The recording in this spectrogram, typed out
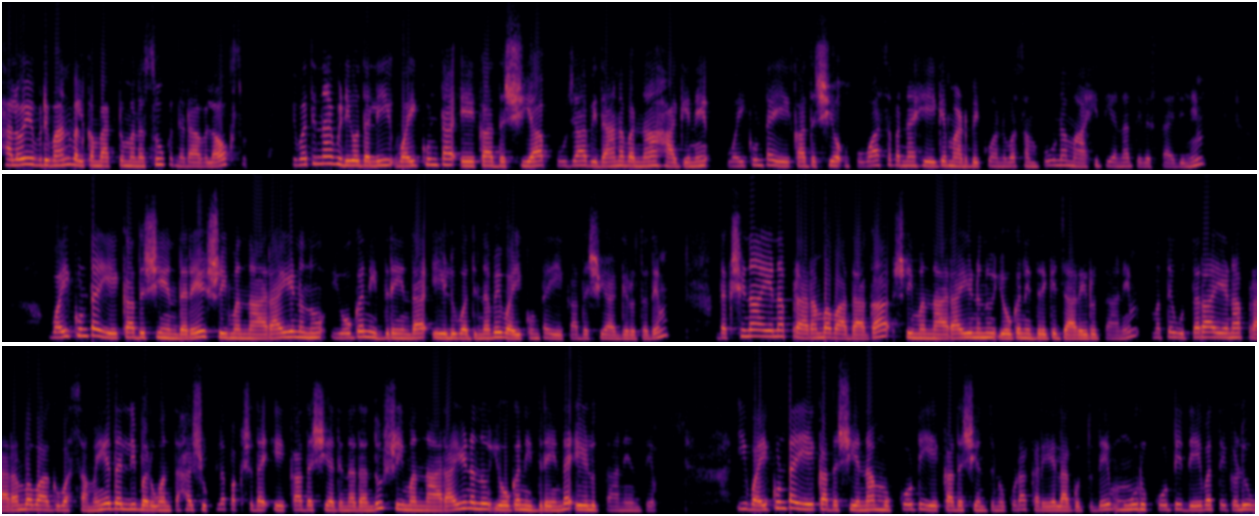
Hello everyone welcome back to Manassu Kannada vlogs ಇವತ್ತಿನ ವಿಡಿಯೋದಲ್ಲಿ ವೈಕುಂಠ ಏಕಾದಶಿಯ ಪೂಜಾ ವಿಧಾನವನ್ನ ಹಾಗೆಯೇ ವೈಕುಂಠ ಏಕಾದಶಿಯ ಉಪವಾಸವನ್ನ ಹೇಗೆ ಮಾಡಬೇಕು ಅನ್ನುವ ಸಂಪೂರ್ಣ ಮಾಹಿತಿಯನ್ನ ತಿಳಿಸ್ತಾ ಇದ್ದೀನಿ. ವೈಕುಂಠ ಏಕಾದಶಿ ಎಂದರೆ ಶ್ರೀಮನ್ನಾರಾಯಣನು ಯೋಗ ನಿದ್ರೆಯಿಂದ ಏಳುವ ದಿನವೇ ವೈಕುಂಠ ಏಕಾದಶಿ ಆಗಿರುತ್ತದೆ. ದಕ್ಷಿಣಾಯನ ಪ್ರಾರಂಭವಾದಾಗ ಶ್ರೀಮನ್ನಾರಾಯಣನು ಯೋಗ ನಿದ್ರೆಗೆ ಜಾರಿರುತ್ತಾನೆ. ಮತ್ತೆ ಉತ್ತರಾಯಣ ಪ್ರಾರಂಭವಾಗುವ ಸಮಯದಲ್ಲಿ ಬರುವಂತಹ ಶುಕ್ಲ ಪಕ್ಷದ ಏಕಾದಶಿಯ ದಿನದಂದು ಶ್ರೀಮನ್ನಾರಾಯಣನು ಯೋಗ ನಿದ್ರೆಯಿಂದ ಏಳುತ್ತಾನೆ ಅಂತೆ ಈ ವೈಕುಂಠ ಏಕಾದಶಿಯನ್ನ ಮುಕ್ಕೋಟಿ ಏಕಾದಶಿ ಅಂತಲೂ ಕೂಡ ಕರೆಯಲಾಗುತ್ತದೆ. ಮೂರು ಕೋಟಿ ದೇವತೆಗಳು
